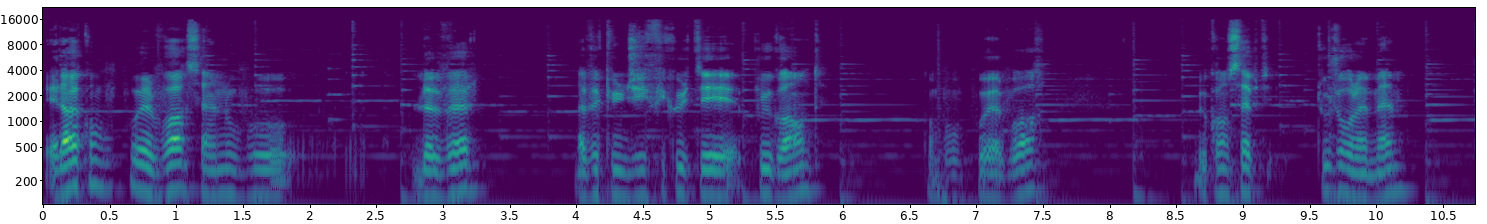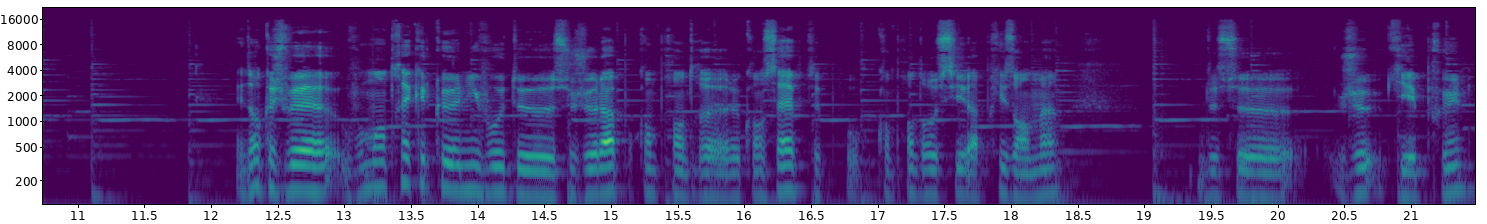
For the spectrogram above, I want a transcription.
Et là, comme vous pouvez le voir, c'est un nouveau level avec une difficulté plus grande, comme vous pouvez le voir. Le concept toujours le même. Et donc je vais vous montrer quelques niveaux de ce jeu-là pour comprendre le concept, pour comprendre aussi la prise en main de ce jeu qui est prune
